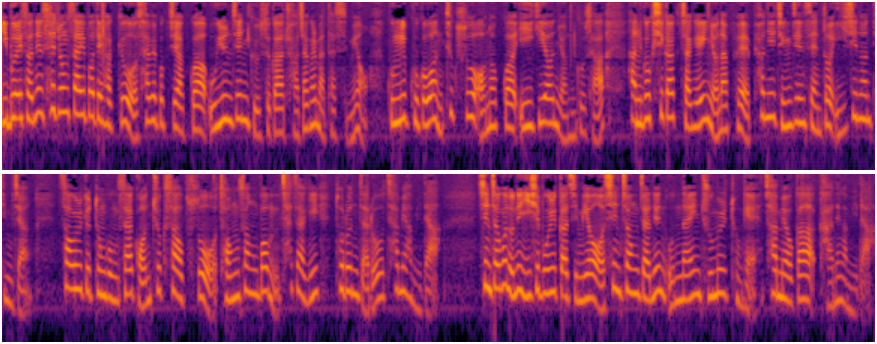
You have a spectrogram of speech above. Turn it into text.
2부에서는 세종사이버대학교 사회복지학과 우윤진 교수가 좌장을 맡았으며 국립국어원 특수언어과 이기현 연구사, 한국시각장애인연합회 편의증진센터 이신원 팀장, 서울교통공사 건축사업소 정성범 차장이 토론자로 참여합니다. 신청은 오는 25일까지며 신청자는 온라인 줌을 통해 참여가 가능합니다.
